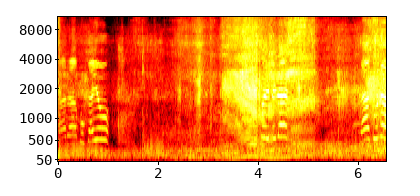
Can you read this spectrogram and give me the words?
Para po kayo. Koy Milan. Laguna.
